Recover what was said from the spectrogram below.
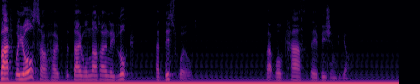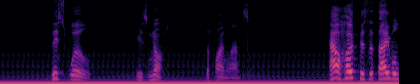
But we also hope that they will not only look at this world, but will cast their vision beyond. This world is not the final answer. Our hope is that they will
